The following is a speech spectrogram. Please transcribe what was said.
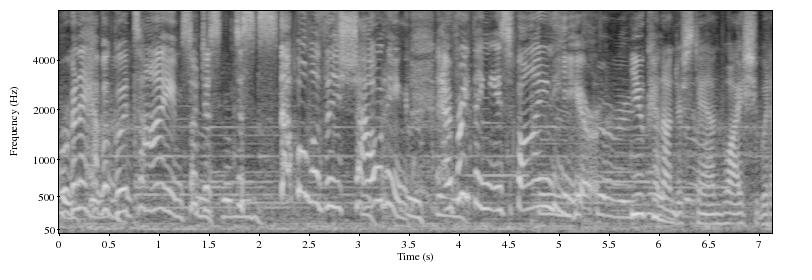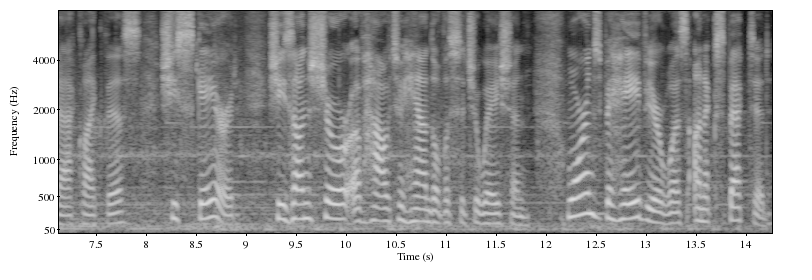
We're gonna have a good time. So just, just stop all of this shouting. Everything is fine here. You can understand why she would act like this. She's scared. She's unsure of how to handle the situation. Warren's behavior was unexpected,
